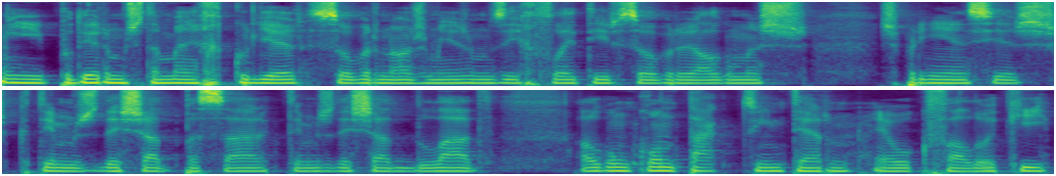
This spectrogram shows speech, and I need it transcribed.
e podermos também recolher sobre nós mesmos e refletir sobre algumas experiências que temos deixado de passar, que temos deixado de lado, algum contacto interno, é o que falo aqui.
